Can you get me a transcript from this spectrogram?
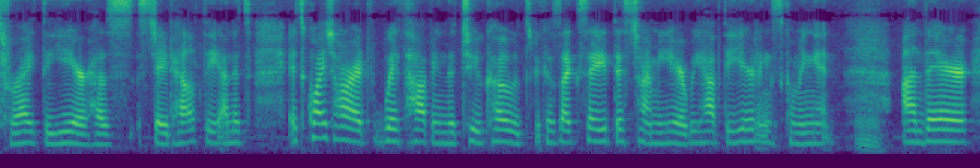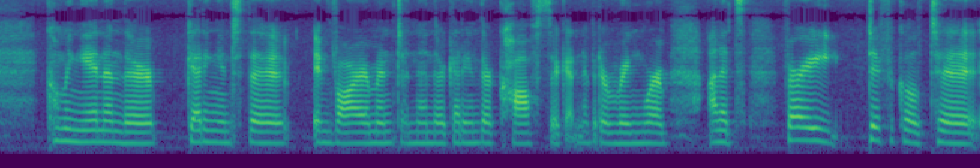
throughout the year has stayed healthy. And it's it's quite hard with having the two codes because like say this time of year we have the yearlings coming in mm. and they're coming in and they're getting into the environment and then they're getting their coughs, they're getting a bit of ringworm, and it's very difficult to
